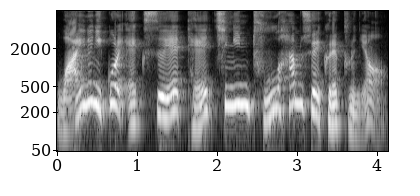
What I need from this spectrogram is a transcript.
y는 이꼴 x의 대칭인 두 함수의 그래프는요.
